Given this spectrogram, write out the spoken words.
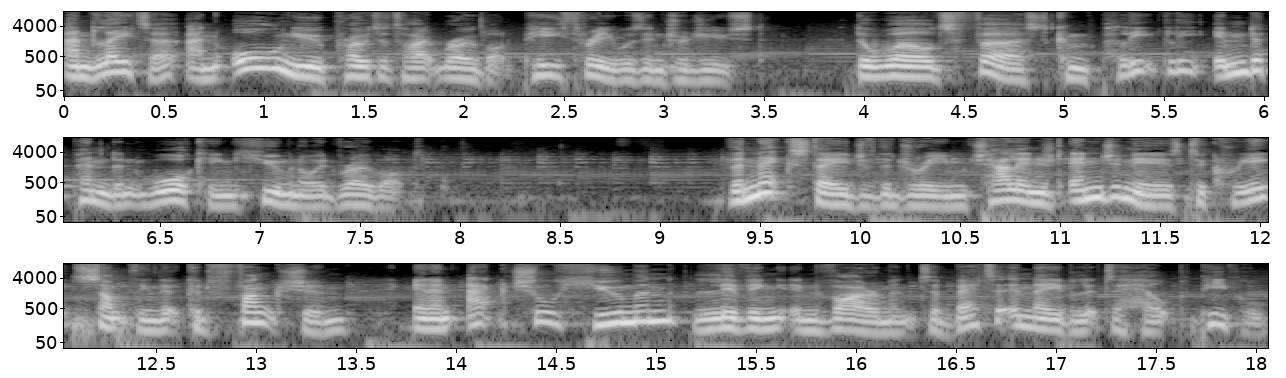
And later, an all-new prototype robot, P3, was introduced the world's first completely independent walking humanoid robot. The next stage of the dream challenged engineers to create something that could function in an actual human living environment to better enable it to help people.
